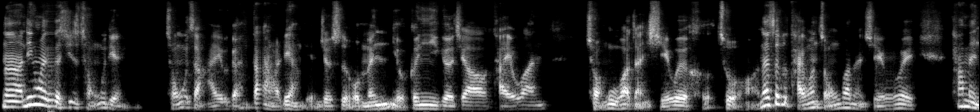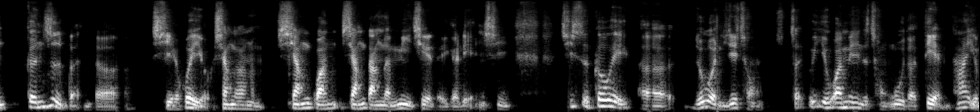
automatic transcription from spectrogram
那另外一个其实宠物点宠物展还有一个很大的亮点，就是我们有跟一个叫台湾宠物发展协会合作，哈，那这个台湾宠物发展协会他们跟日本的。协会有相当的相关、相当的密切的一个联系。其实各位，呃，如果你去宠在外面的宠物的店，它有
